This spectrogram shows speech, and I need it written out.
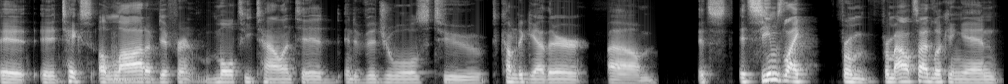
It it takes a lot of different multi-talented individuals to to come together. Um, it's it seems like from from outside looking in,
